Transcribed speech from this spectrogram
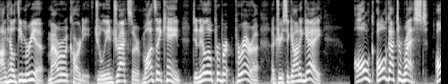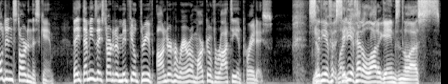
Angel Di Maria, Mauro Icardi, Julian Draxler, Moise Kean, Danilo Per- Pereira, Idrissa Gana Gueye, all all got to rest. All didn't start in this game. They that means they started a midfield three of Ander Herrera, Marco Verratti, and Paredes. City have City have had a lot of games in the last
